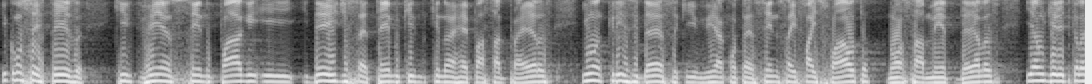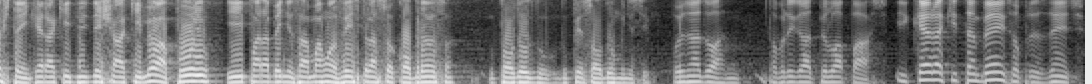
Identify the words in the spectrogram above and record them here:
E com certeza que venha sendo pago e, e desde setembro que, que não é repassado para elas. E uma crise dessa que vem acontecendo, isso aí faz falta no orçamento delas e é um direito que elas têm. Quero aqui deixar aqui meu apoio e parabenizar mais uma vez pela sua cobrança no prol do, do, pessoal do município. Pois não, Eduardo. Muito obrigado pelo aparte. E quero aqui também, senhor presidente,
